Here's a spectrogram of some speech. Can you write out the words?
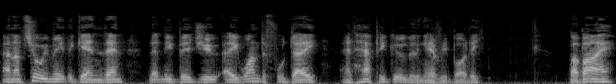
And until we meet again then, let me bid you a wonderful day and happy Googling everybody. Bye bye.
